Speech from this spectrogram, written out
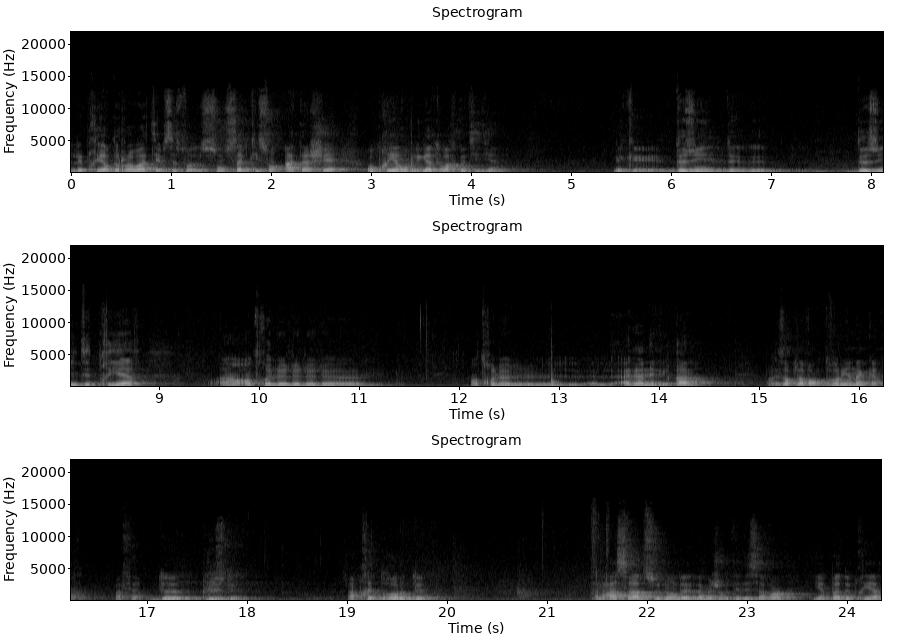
les prières de rawatib, sont celles qui sont attachées aux prières obligatoires quotidiennes. deux, unités de prière euh, entre le, le, et l'iqama. Par exemple, avant Dhuhr, il y en a quatre à faire. Deux plus deux. Après Dhuhr, deux. Al-Asr, selon la majorité des savants, il n'y a pas de prière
